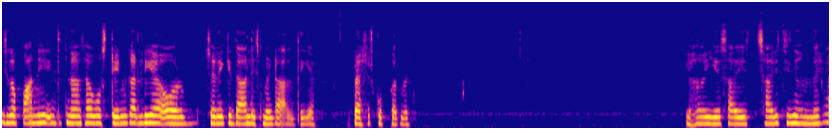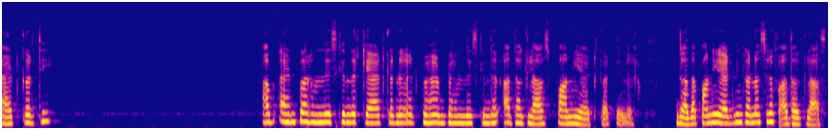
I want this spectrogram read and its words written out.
इसका पानी जितना था वो स्टेन कर लिया और चने की दाल इसमें डाल दी है प्रेशर कुकर में। यहाँ ये सारी सारी चीज़ें हमने ऐड कर दी। अब एंड पर हमने इसके अंदर क्या ऐड करना है? एंड पर एंड पर हमने इसके अंदर आधा ग्लास पानी ऐड कर देना है। ज़्यादा पानी ऐड नहीं करना, सिर्फ़ आधा ग्लास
